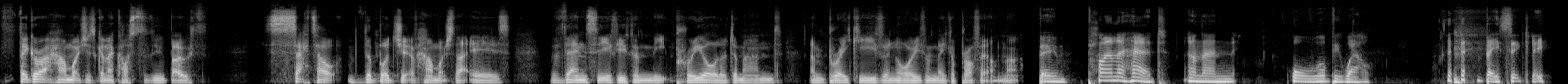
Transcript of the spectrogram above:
figure out how much it's going to cost to do both, set out the budget of how much that is, then see if you can meet pre order demand and break even or even make a profit on that. Boom. Plan ahead and then all will be well. Basically.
